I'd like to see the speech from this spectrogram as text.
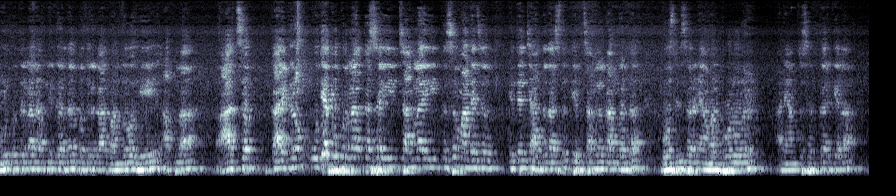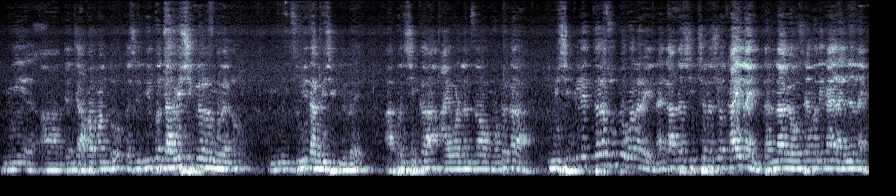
आणि हे पत्रकार आपले करतात. पत्रकार बांधव हे आपला आजचा कार्यक्रम उद्या पेपरला कसा येईल चांगला येईल कसं मांडायचं हे त्यांच्या हातात असतं. ते चांगलं काम करतात. भोसले सरांनी आम्हाला बोलवलं आणि आमचा सत्कार केला. मी त्यांचे आभार मानतो. तसेच मी पण दहावी शिकलेलो मुलांनो. मी जुनी दहावी शिकलेलो आहे. आपण शिका आई वडिलांचं नाव मोठं करा. तुम्ही शिकले तरच उपयोग होणार आहे. नाही तर आता शिक्षणाशिवाय काही नाही. धंदा व्यवसायामध्ये काय राहिलेलं नाही.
